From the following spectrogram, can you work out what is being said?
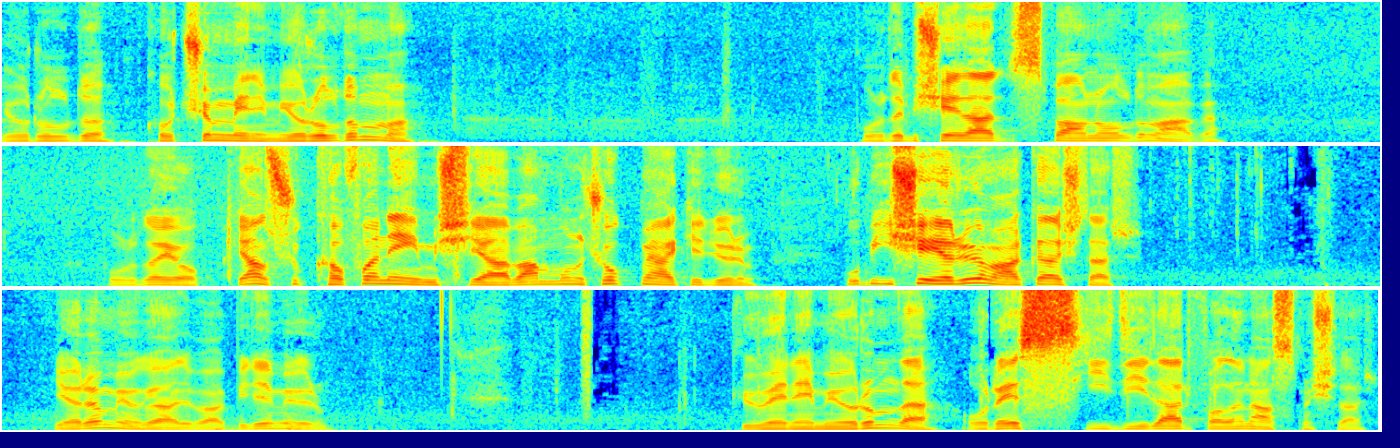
Yoruldu. Koçum benim yoruldun mu? Burada bir şeyler spawn oldu mu abi? Burada yok. Yalnız şu kafa neymiş ya? Ben bunu çok merak ediyorum. Bu bir işe yarıyor mu arkadaşlar? Yaramıyor galiba. Bilemiyorum. Güvenemiyorum da. Oraya CD'ler falan asmışlar.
